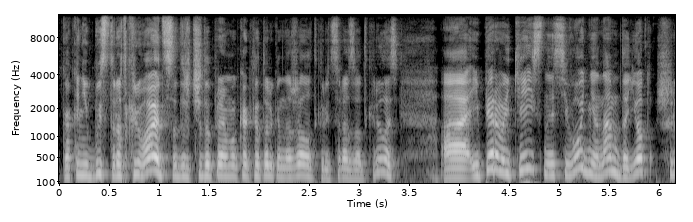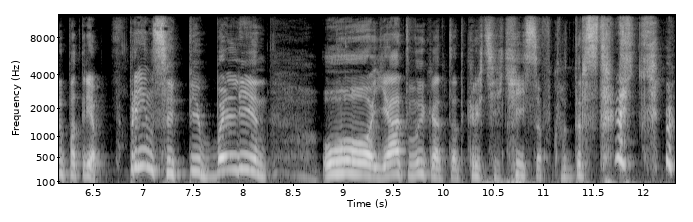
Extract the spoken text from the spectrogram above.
Как они быстро открываются, даже что-то прямо как-то только нажал открыть, сразу открылось. А, и первый кейс на сегодня нам дает ширпотреб. В принципе, блин! О, я отвык от открытия кейсов в Counter-Strike.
